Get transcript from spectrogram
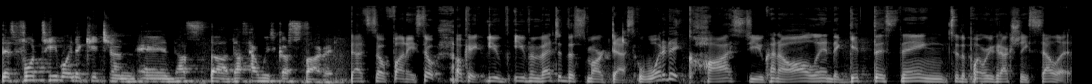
There's four table in the kitchen, and that's uh, that's how we got started. That's so funny. So, okay, you've you've invented the smart desk. What did it cost you, kind of all in, to get this thing to the point where you could actually sell it?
